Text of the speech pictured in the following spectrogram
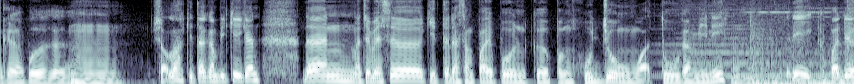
ke apa ke Hmm. InsyaAllah kita akan fikirkan. Dan macam biasa Kita dah sampai pun ke penghujung waktu kami ni. Mhm. Jadi kepada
